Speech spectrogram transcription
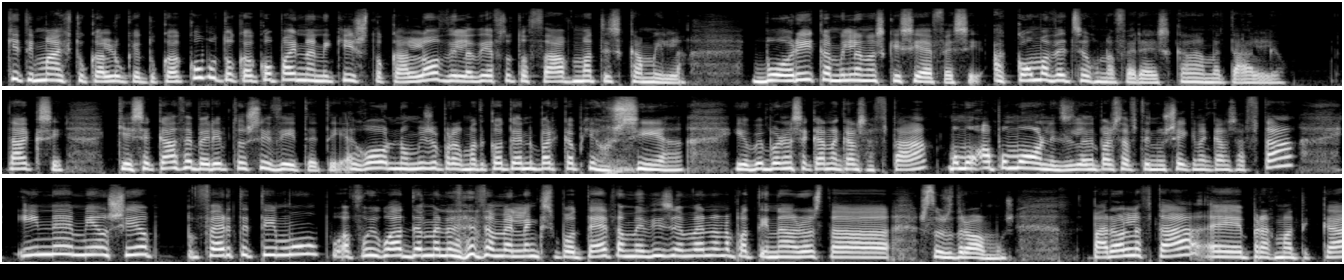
και τη μάχη του καλού και του κακού, που το κακό πάει να νικήσει το καλό, δηλαδή αυτό το θαύμα της Καμίλα. Μπορεί η Καμίλα να ασκήσει έφεση. Ακόμα δεν της έχουν αφαιρέσει κανένα μετάλλιο. Εντάξει. Και σε κάθε περίπτωση δείτε τι. Εγώ νομίζω πραγματικά ότι αν υπάρχει κάποια ουσία η οποία μπορεί να σε κάνει να κάνεις αυτά, από μόνη της, δηλαδή να πάρεις αυτή την ουσία και να κάνεις αυτά, είναι μια ουσία που φέρτε τι μου, αφού η Γουάντα δεν θα με ελέγξεις ποτέ, θα με δεις σε μένα να πατινάρω στους δρόμους. Παρ' όλα αυτά, ε, πραγματικά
